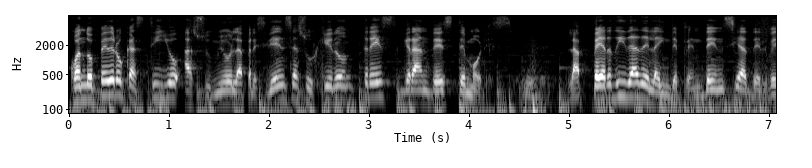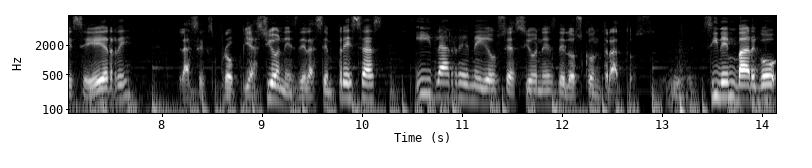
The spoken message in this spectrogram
Cuando Pedro Castillo asumió la presidencia surgieron tres grandes temores. La pérdida de la independencia del BCR, las expropiaciones de las empresas y las renegociaciones de los contratos. Sin embargo,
